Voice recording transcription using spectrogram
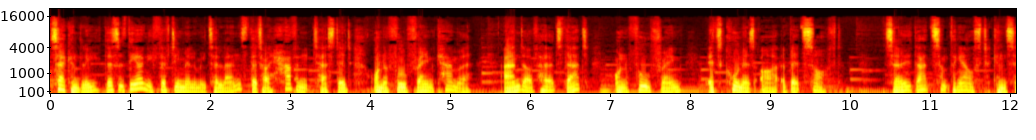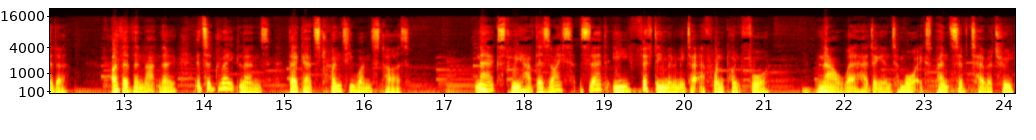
Secondly, this is the only 50mm lens that I haven't tested on a full frame camera, and I've heard that, on full frame, its corners are a bit soft. So that's something else to consider. Other than that though, it's a great lens that gets 21 stars. Next, we have the Zeiss ZE 50mm f1.4. Now we're heading into more expensive territory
